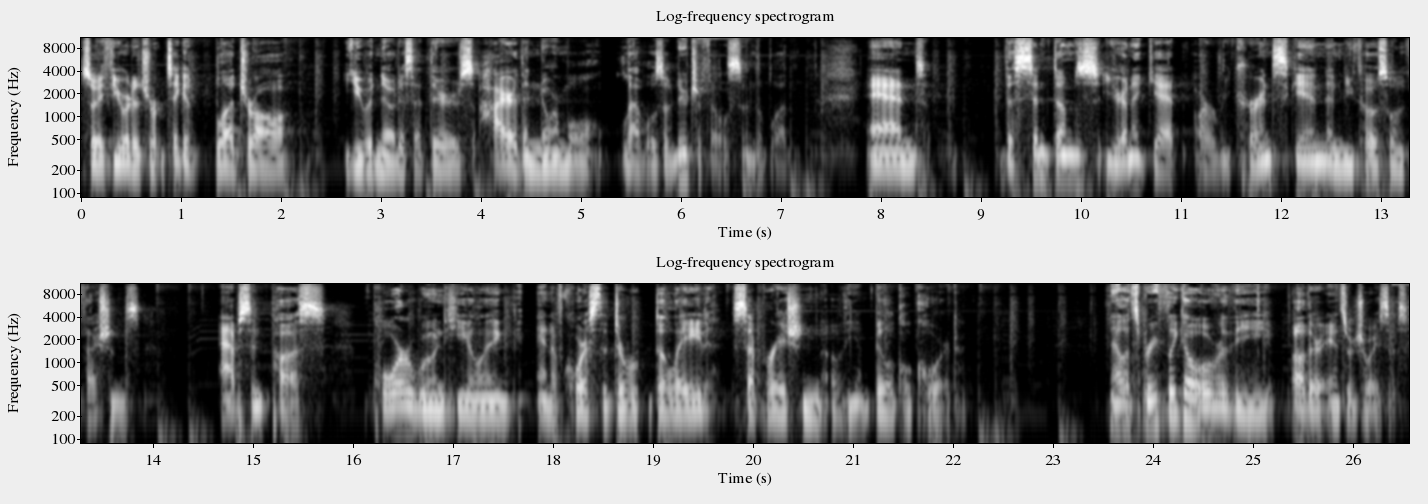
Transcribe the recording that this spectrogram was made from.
So, if you were to dr- take a blood draw you would notice that there's higher than normal levels of neutrophils in the blood. And the symptoms you're going to get are recurrent skin and mucosal infections, absent pus, poor wound healing, and of course, the de- delayed separation of the umbilical cord. Now, let's briefly go over the other answer choices.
